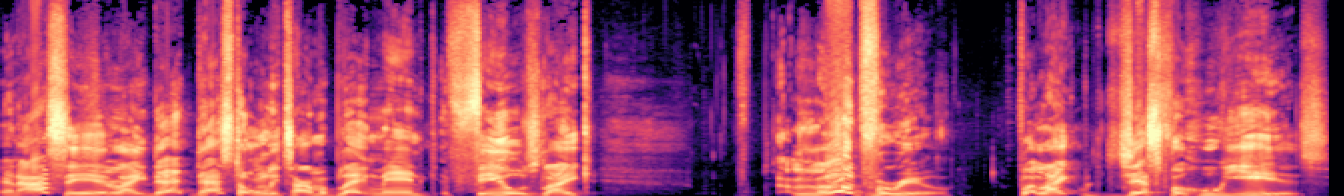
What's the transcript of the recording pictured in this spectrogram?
And I said like that that's the only time a black man feels like love for real. But like just for who he is.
